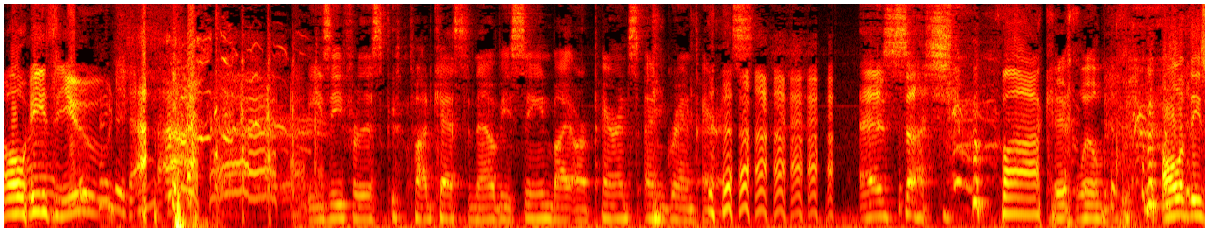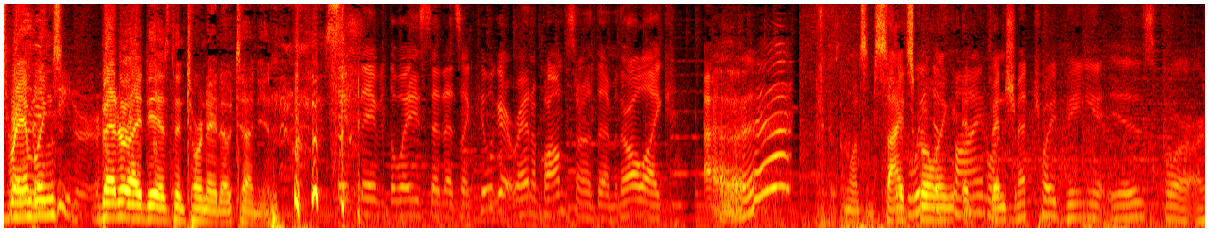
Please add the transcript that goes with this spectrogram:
Oh, he's huge. Easy for this podcast to now be seen by our parents and grandparents. As such, Fuck. it will be. All of these ramblings, better ideas than Tornado Tunyon. David, the way he said that's like people get random bombs thrown at them, and they're all like, Want some side-scrolling define adventure? What Metroidvania is for our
